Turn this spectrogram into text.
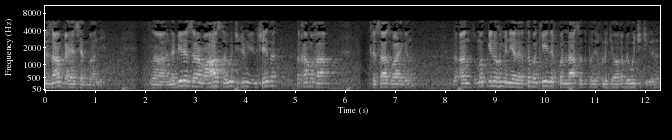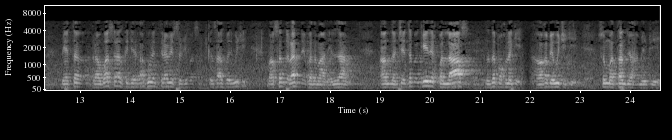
الزام پہ حیثیت بانی۔ نبی علیہ السلام آواز تو چن ان شیطا تخامخا قصاص وارے کنا ان تمکنه من يد تبكيد خپل الله صد په خپل کې هغه به وچی چی به ته راو بس تراوی سرجی بس قصاص په وچی مقصد رد فدمان الزام۔ تبكيد خپل الله صد په خپل کې هغه به وچی چی۔ ثم تنجو حمل فيه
